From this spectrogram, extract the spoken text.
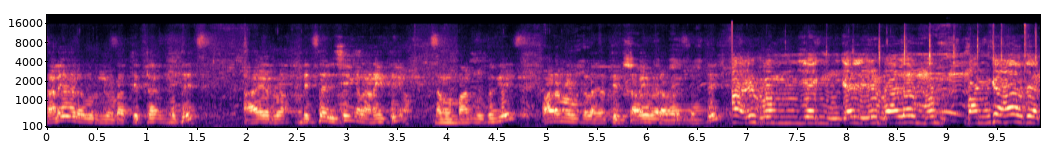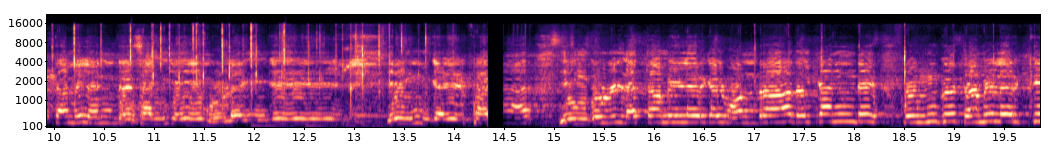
தலைவர் அவர்களோட திட்டம் வந்து ஆயிரம் ரூபாய். மித்த விஷயங்கள் அனைத்தையும் நம்ம மாண்புமிகு பாடநூல் கழகத்தின் தலைவர் அவர்கள் வந்து வாழ்வும் எங்கள் வளமும் மங்காத தமிழ் என்று சங்கே முழங்கு. எங்கள் இங்குள்ள தமிழர்கள் ஒன்றாதல் கண்டு பொங்கு தமிழர்க்கு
